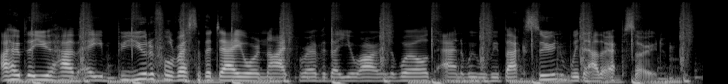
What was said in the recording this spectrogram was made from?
I hope that you have a beautiful rest of the day or night wherever that you are in the world, and we will be back soon with another episode.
